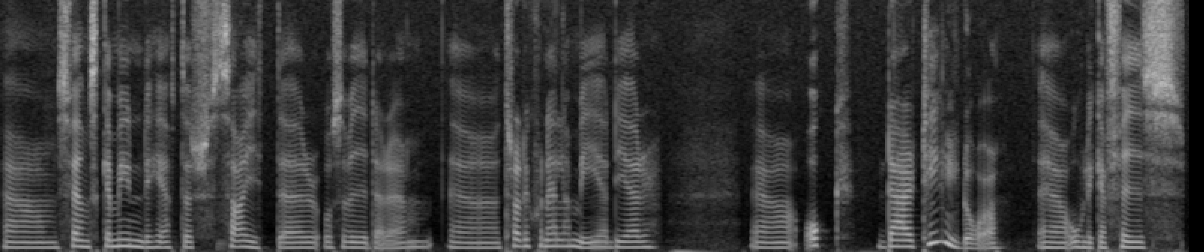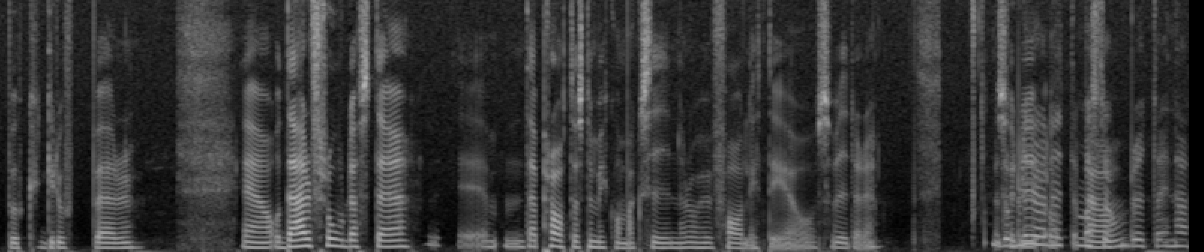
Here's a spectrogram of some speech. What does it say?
eh, svenska myndigheters sajter och så vidare, eh, traditionella medier eh, och därtill då eh, olika Facebookgrupper. Eh, och där frodas det, eh, där pratas det mycket om vacciner och hur farligt det är och så vidare. Men då så blir det, jag lite, måste ja. bryta in här,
